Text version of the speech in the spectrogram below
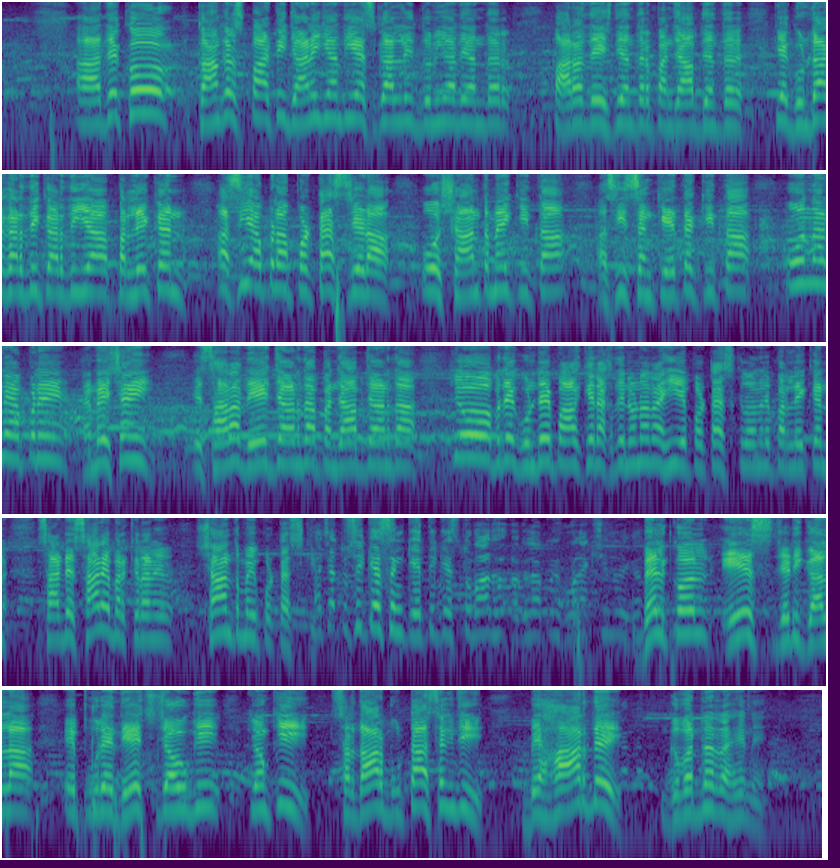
ਆ ਦੇਖੋ ਕਾਂਗਰਸ ਪਾਰਟੀ ਜਾਣੀ ਜਾਂਦੀ ਹੈ ਇਸ ਗੱਲ ਲਈ ਦੁਨੀਆ ਦੇ ਅੰਦਰ ਭਾਰਤ ਦੇਸ਼ ਦੇ ਅੰਦਰ ਪੰਜਾਬ ਦੇ ਅੰਦਰ ਕਿ ਗੁੰਡਾਗਰਦੀ ਕਰਦੀ ਆ ਪਰ ਲੇਕਿਨ ਅਸੀਂ ਆਪਣਾ ਪ੍ਰੋਟੈਸਟ ਜਿਹੜਾ ਉਹ ਸ਼ਾਂਤਮਈ ਕੀਤਾ ਅਸੀਂ ਸੰਕੇਤਕ ਕੀਤਾ ਉਹਨਾਂ ਨੇ ਆਪਣੇ ਹਮੇਸ਼ਾ ਹੀ ਇਹ ਸਾਰਾ ਦੇਸ਼ ਜਾਣਦਾ ਪੰਜਾਬ ਜਾਣਦਾ ਕਿ ਉਹ ਆਪਣੇ ਗੁੰਡੇ ਪਾਲ ਕੇ ਰੱਖਦੇ ਨੇ ਉਹਨਾਂ ਰਾਹੀਂ ਇਹ ਪ੍ਰੋਟੈਸਟ ਕਰਾਉਂਦੇ ਨੇ ਪਰ ਲੇਕਿਨ ਸਾਡੇ ਸਾਰੇ ਵਰਕਰਾਂ ਨੇ ਸ਼ਾਂਤਮਈ ਪ੍ਰੋਟੈਸਟ ਕੀਤਾ। ਅੱਛਾ ਤੁਸੀਂ ਕਿਹ ਸੰਕੇਤਿਕ ਇਸ ਤੋਂ ਬਾਅਦ ਅਗਲਾ ਕੋਈ ਹੋਰ ਐਕਸ਼ਨ ਹੋਏਗਾ? ਬਿਲਕੁਲ ਇਸ ਜਿਹੜੀ ਗੱਲ ਆ ਇਹ ਪੂਰੇ ਦੇਸ਼ 'ਚ ਜਾਊਗੀ ਕਿਉਂਕਿ ਸਰਦਾਰ ਬੂਟਾ ਸਿੰਘ ਜੀ ਬਿਹਾਰ ਦੇ ਗਵਰਨਰ ਰਹੇ ਨੇ।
